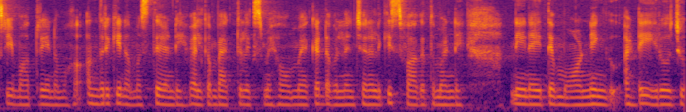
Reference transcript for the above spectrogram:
శ్రీ మాత్రే నమ. అందరికీ నమస్తే అండి. Welcome back to Lakshmi home maker double nine ఛానల్కి స్వాగతం అండి. నేనైతే మార్నింగ్ అంటే ఈరోజు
